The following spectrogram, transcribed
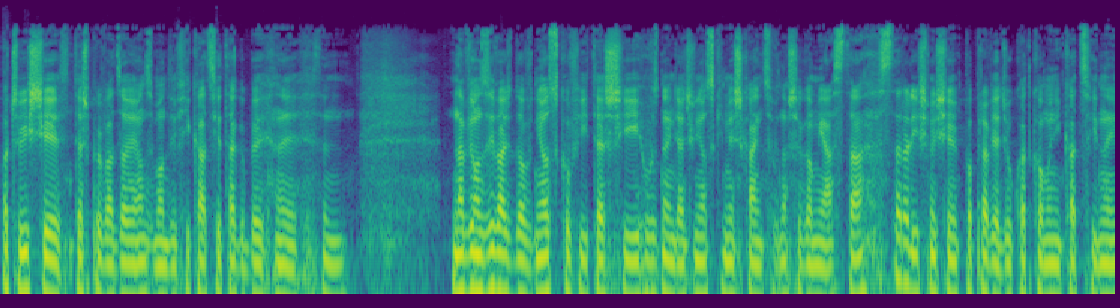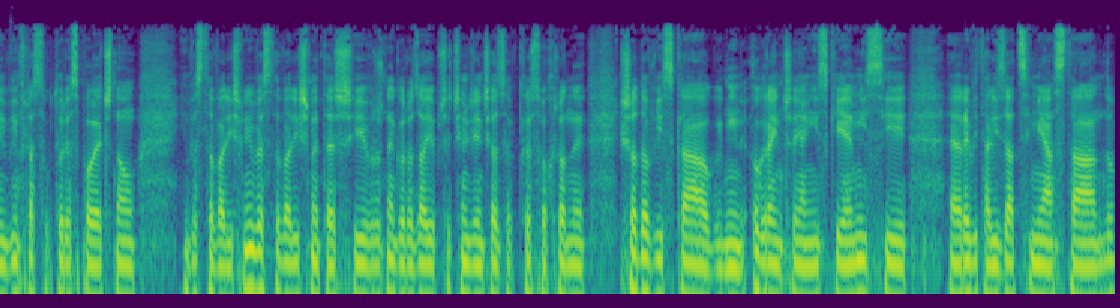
Oczywiście też prowadzając modyfikacje tak, by e, ten nawiązywać do wniosków i też i uwzględniać wnioski mieszkańców naszego miasta. Staraliśmy się poprawiać układ komunikacyjny w infrastrukturę społeczną. Inwestowaliśmy. Inwestowaliśmy też i w różnego rodzaju przedsięwzięcia z zakresu ochrony środowiska, ograniczenia niskiej emisji, e, rewitalizacji miasta. No,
